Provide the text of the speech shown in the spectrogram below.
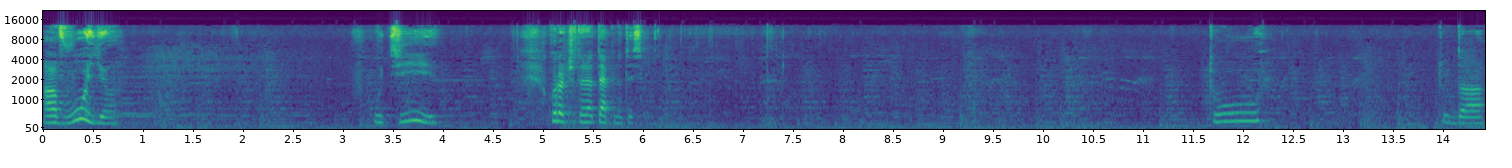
А во я. В куті. Коротше, треба тепнутись. Ту. Туда.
